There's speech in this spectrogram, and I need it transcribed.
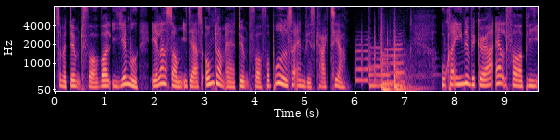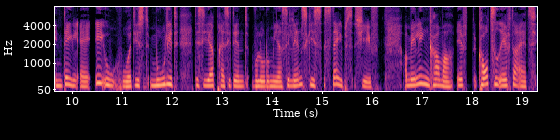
som er dømt for vold i hjemmet, eller som i deres ungdom er dømt for forbrydelser af en vis karakter. Ukraine vil gøre alt for at blive en del af EU hurtigst muligt, det siger præsident Volodymyr Zelenskis stabschef. Og meldingen kommer efter, kort tid efter, at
